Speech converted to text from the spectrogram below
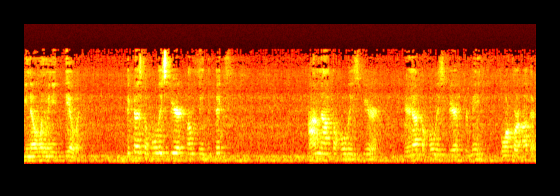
We know when we need to deal with it. Because the Holy Spirit comes in and convicts. I'm not the Holy Spirit. You're not the Holy Spirit for me or for others.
